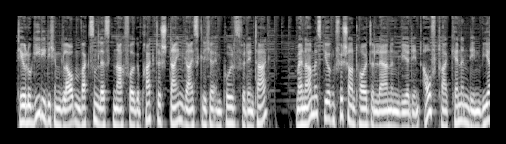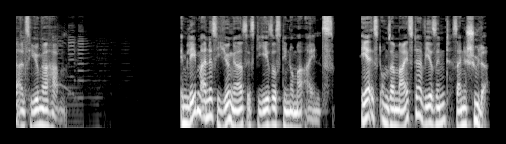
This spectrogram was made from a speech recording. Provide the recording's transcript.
Theologie, die dich im Glauben wachsen lässt, nachfolge praktisch dein geistlicher Impuls für den Tag. Mein Name ist Jürgen Fischer und heute lernen wir den Auftrag kennen, den wir als Jünger haben. Im Leben eines Jüngers ist Jesus die Nummer eins. Er ist unser Meister, wir sind seine Schüler.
